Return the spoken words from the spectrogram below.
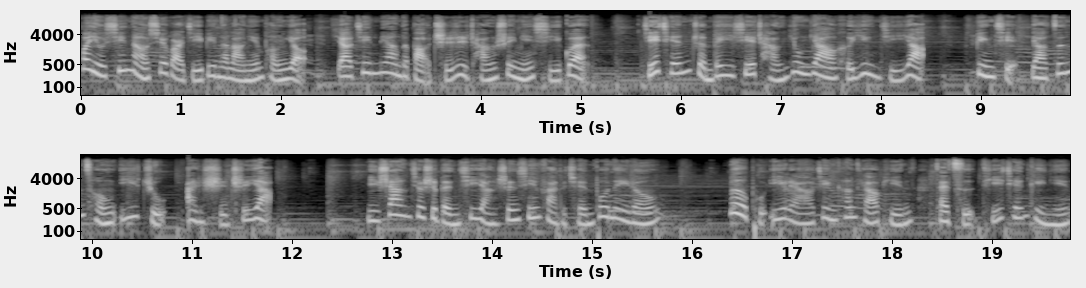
患有心脑血管疾病的老年朋友要尽量的保持日常睡眠习惯，节前准备一些常用药和应急药，并且要遵从医嘱按时吃药。以上就是本期养生心法的全部内容。乐普医疗健康调频在此提前给您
